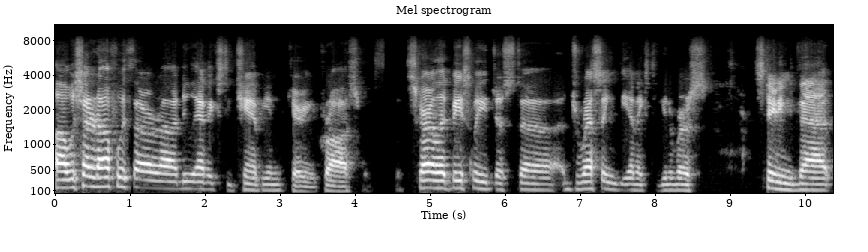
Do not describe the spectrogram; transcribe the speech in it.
Uh, we started off with our uh, new NXT champion, Karrion Kross, with, Scarlett, basically just uh, addressing the NXT universe, stating that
